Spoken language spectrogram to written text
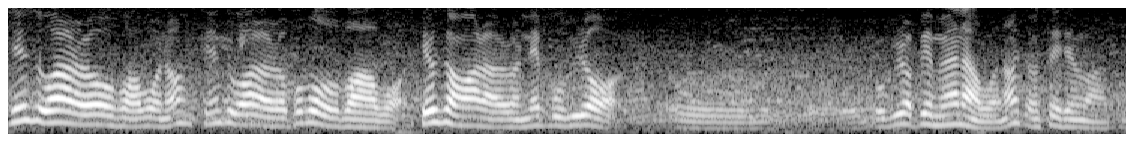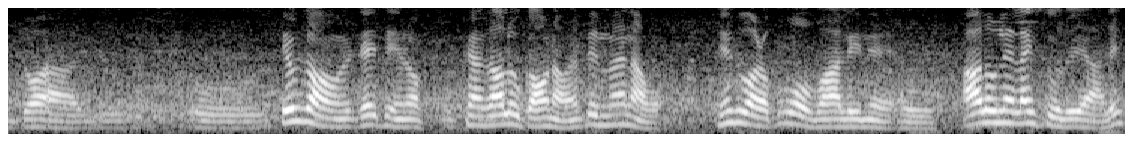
ချင်းဆိုရတာတော့ဟိုပါပေါ့နော်ချင်းဆိုရတာတော့ပေါ့ပေါ့ပါပါပေါ့တိ ਉ ဆောင်ရတာတော့ ਨੇ ပို့ပြီးတော့ဟို ပို့ပြီးတော့ပြင်ပန်းတာပေါ့နော်ကျွန်တော်စိတ်ထဲမှာတော့ဟိုတိ ਉ ဆောင်တဲ့အချိန်တော့ခံစားလို့ကောင်းတာပေါ့ပြင်ပန်းတာပေါ့ချင်းဆိုရတော့ပေါ့ပေါ့ပါလေးနဲ့ဟိုအားလုံးလည်းလိုက်ဆိုလို့ရတယ်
